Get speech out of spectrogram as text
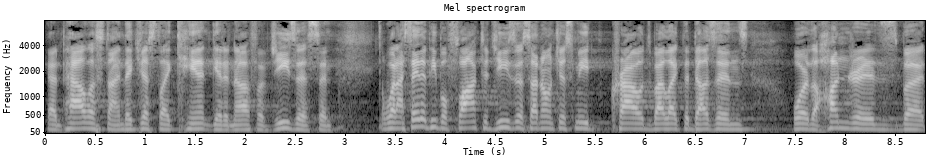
and Palestine. They just like can't get enough of Jesus. And when I say that people flock to Jesus, I don't just mean crowds by like the dozens or the hundreds, but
